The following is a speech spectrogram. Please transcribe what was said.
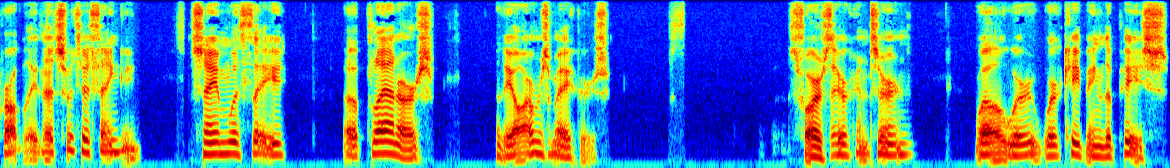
probably that's what they're thinking. Same with the uh, planners, the arms makers. As far as they're concerned, well, we're we're keeping the peace.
